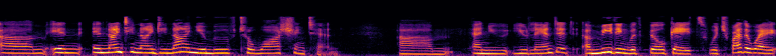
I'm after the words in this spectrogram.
um, in, in 1999, you moved to Washington. Um, and you, you landed a meeting with Bill Gates, which, by the way,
